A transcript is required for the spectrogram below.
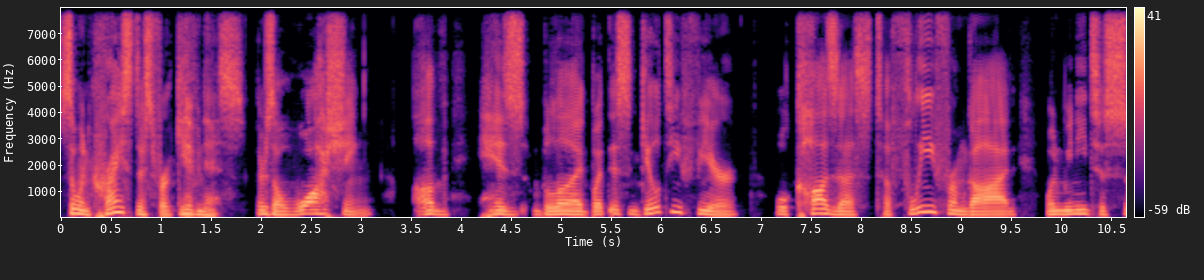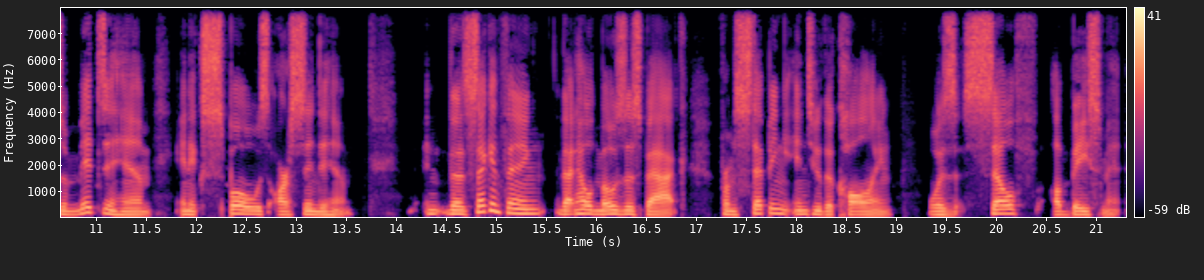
So in Christ, there's forgiveness, there's a washing of his blood, but this guilty fear will cause us to flee from God when we need to submit to him and expose our sin to him. And the second thing that held Moses back from stepping into the calling was self abasement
